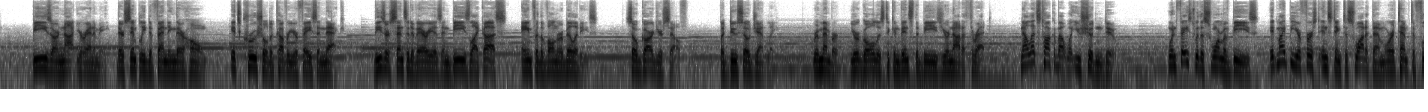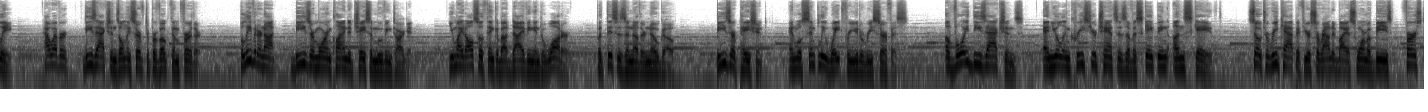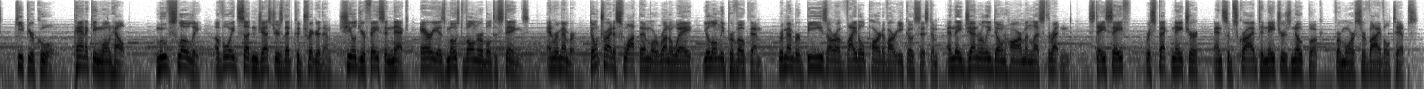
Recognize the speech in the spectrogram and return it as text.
Bees are not your enemy, they're simply defending their home. It's crucial to cover your face and neck. These are sensitive areas and bees like us, aim for the vulnerabilities. So guard yourself. But do so gently. Remember, your goal is to convince the bees you're not a threat. Now let's talk about what you shouldn't do. When faced with a swarm of bees, it might be your first instinct to swat at them or attempt to flee. However, these actions only serve to provoke them further. Believe it or not, bees are more inclined to chase a moving target. You might also think about diving into water, but this is another no-go. Bees are patient, and will simply wait for you to resurface. Avoid these actions, and you'll increase your chances of escaping unscathed. So to recap if you're surrounded by a swarm of bees, first, keep your cool. Panicking won't help. Move slowly, avoid sudden gestures that could trigger them, shield your face and neck, areas most vulnerable to stings. And remember, don't try to swat them or run away, you'll only provoke them. Remember bees are a vital part of our ecosystem, and they generally don't harm unless threatened. Stay safe, respect nature, and subscribe to Nature's Notebook for more survival tips.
